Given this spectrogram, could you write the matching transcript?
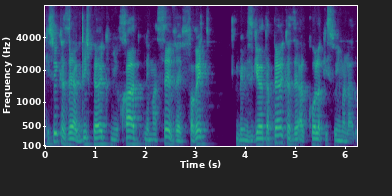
כיסוי כזה אקדיש פרק מיוחד למעשה ואפרט במסגרת הפרק הזה על כל הכיסויים הללו.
